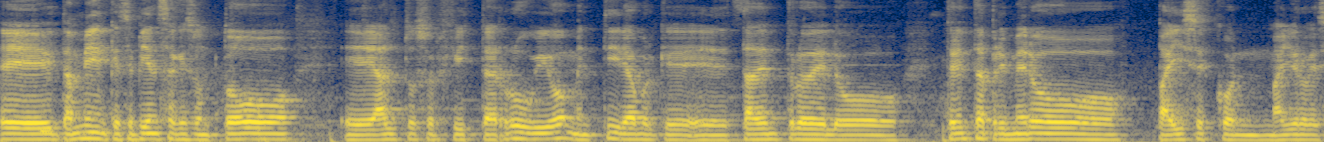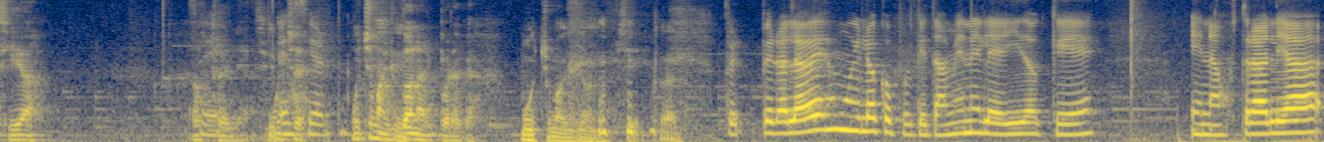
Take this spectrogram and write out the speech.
eh. También que se piensa que son todos eh, altos surfistas rubios, mentira, porque eh, está dentro de los 30 primeros países con mayor obesidad. Sí, Australia. sí. Mucho, es cierto. mucho McDonald's por acá. Mucho McDonald's, claro. Pero, pero a la vez es muy loco porque también he leído que en Australia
